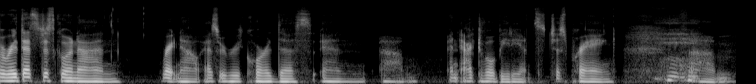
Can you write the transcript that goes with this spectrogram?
but right, that's just going on right now as we record this, and um, an act of obedience, just praying. Um,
